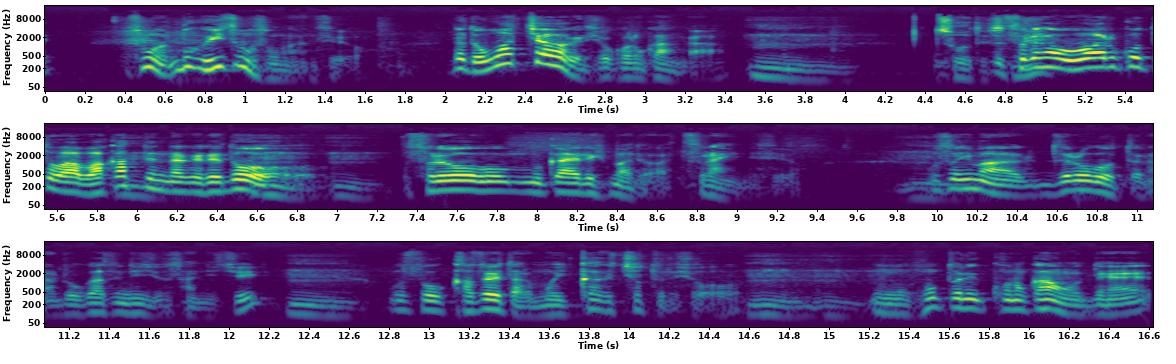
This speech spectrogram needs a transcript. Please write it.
え？そう僕いつもそうなんですよ。だって終わっちゃうわけでしょこの間が、うん。そうですね。それが終わることは分かってんだけれど、うんうんそれを迎える日までは辛いんですよ、そう今05っていうのは6月23日、うん。そう数えたらもう1か月ちょっとでしょ、うんもう本当にこの間をね、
